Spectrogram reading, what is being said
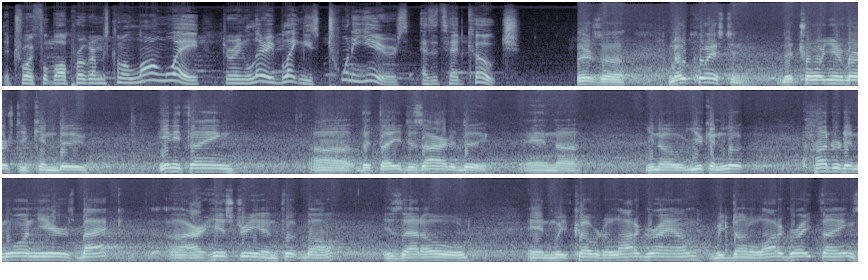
The Troy football program has come a long way during Larry Blakeney's 20 years as its head coach. There's a, no question that Troy University can do anything uh, that they desire to do. And, uh, you know, you can look 101 years back. Uh, our history in football is that old, and we've covered a lot of ground. We've done a lot of great things.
